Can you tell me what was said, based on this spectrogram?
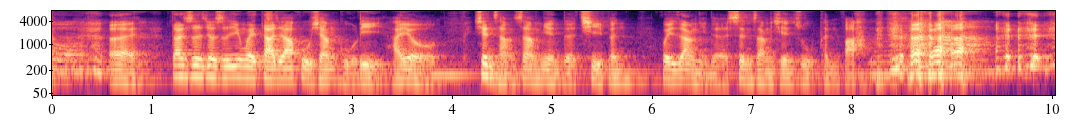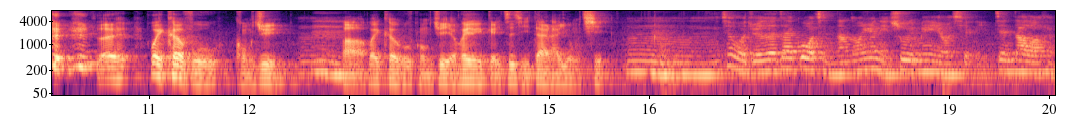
哎，但是就是因为大家互相鼓励，还有现场上面的气氛，会让你的肾上腺素喷发，所以会克服恐惧嗯。啊、会克服恐惧，也会给自己带来勇气。嗯，而且我觉得在过程当中，因为你书里面有写，你见到了很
